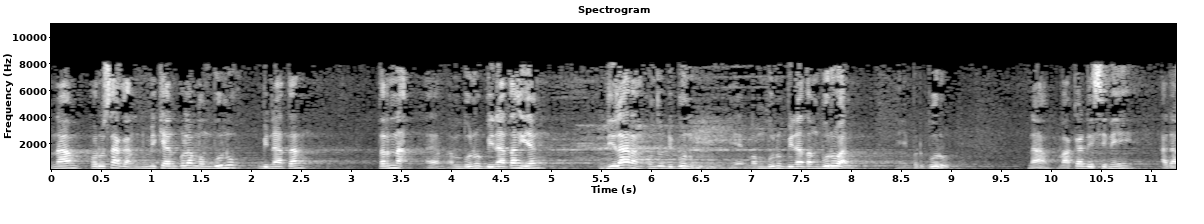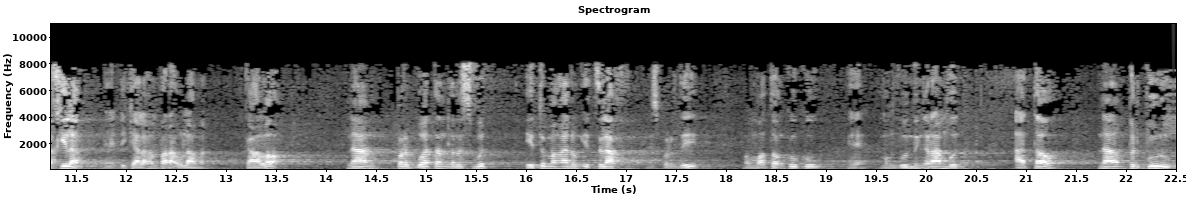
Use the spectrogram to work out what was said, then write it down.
enam perusakan. Demikian pula membunuh binatang ternak, ya, membunuh binatang yang dilarang untuk dibunuh, ya, membunuh binatang buruan, ya, berburu. Nah, maka di sini ada khilaf ya, di kalangan para ulama. Kalau enam perbuatan tersebut itu mengandung itlaf, ya, seperti memotong kuku, ya, menggunting rambut, atau enam berburu,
